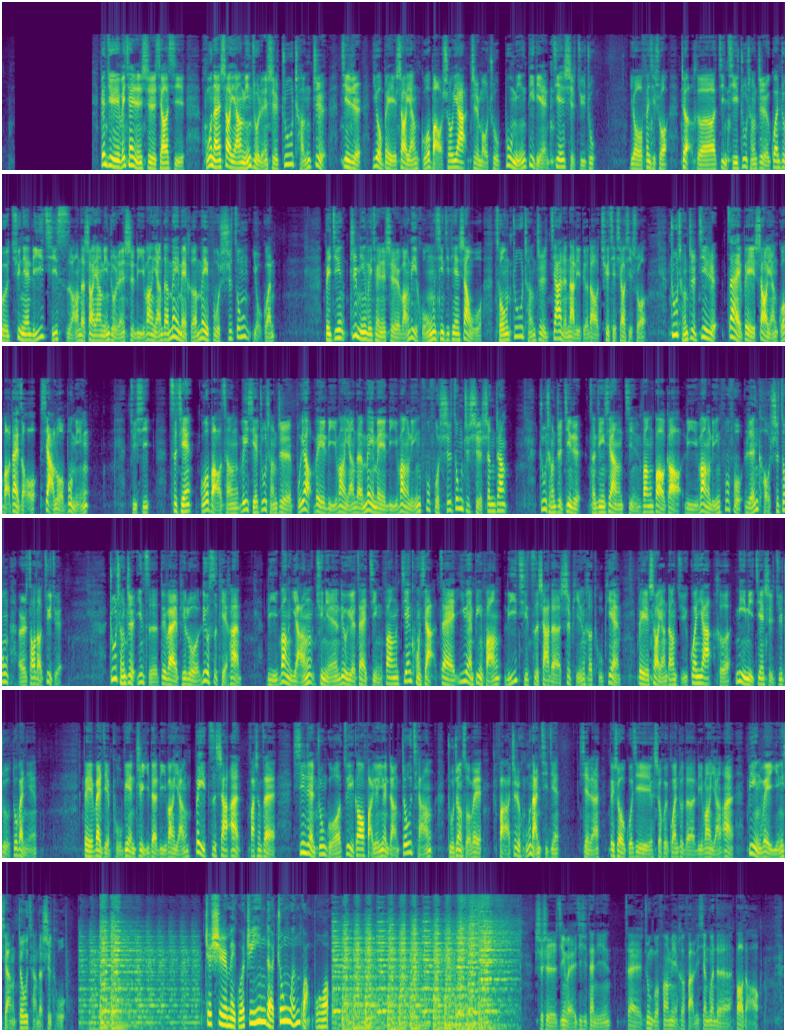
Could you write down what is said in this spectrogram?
根据维权人士消息，湖南邵阳民主人士朱承志近日又被邵阳国保收押至某处不明地点监视居住。有分析说，这和近期朱承志关注去年离奇死亡的邵阳民主人士李旺阳的妹妹和妹夫失踪有关。北京知名维权人士王力宏星期天上午从朱承志家人那里得到确切消息，说朱承志近日再被邵阳国宝带走，下落不明。据悉，此前国宝曾威胁朱承志不要为李旺阳的妹妹李旺玲夫妇失踪之事声张。朱承志近日曾经向警方报告李旺玲夫妇人口失踪而遭到拒绝，朱承志因此对外披露六四铁汉。李旺阳去年六月在警方监控下在医院病房离奇自杀的视频和图片，被邵阳当局关押和秘密监视居住多半年。被外界普遍质疑的李旺阳被自杀案，发生在新任中国最高法院院长周强主政所谓“法治湖南”期间。显然，备受国际社会关注的李旺阳案，并未影响周强的仕途。这是美国之音的中文广播。时事经纬继续带您在中国方面和法律相关的报道。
